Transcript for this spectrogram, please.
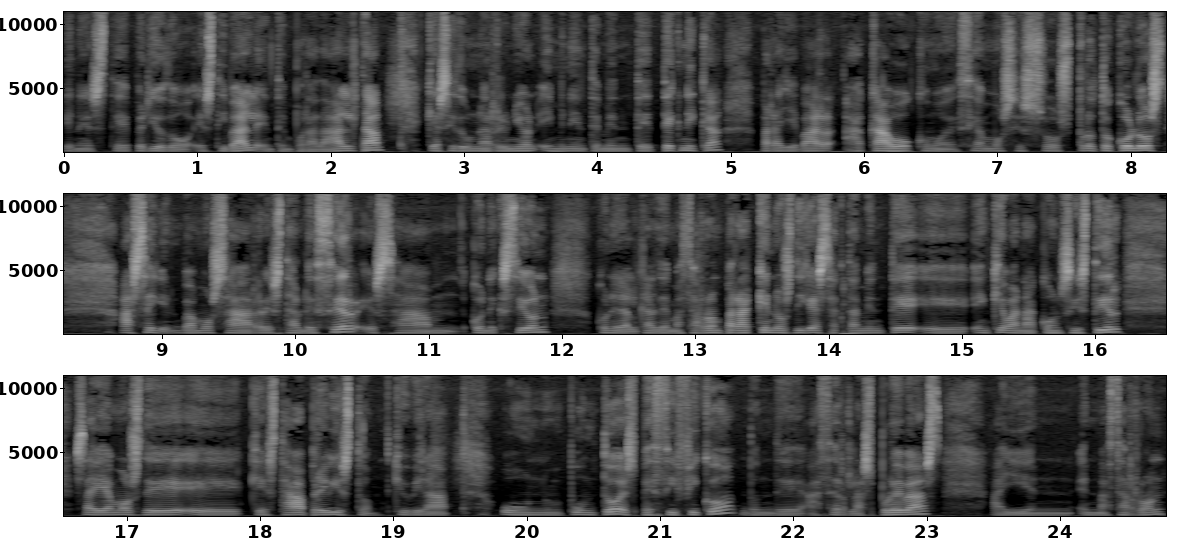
en este periodo estival, en temporada alta, que ha sido una reunión eminentemente técnica para llevar a cabo, como decíamos, esos protocolos. A seguir. Vamos a restablecer esa mm, conexión con el alcalde de Mazarrón para que nos diga exactamente eh, en qué van a consistir. Sabíamos de eh, que estaba previsto que hubiera un punto específico donde hacer las pruebas ahí en, Mazarrón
